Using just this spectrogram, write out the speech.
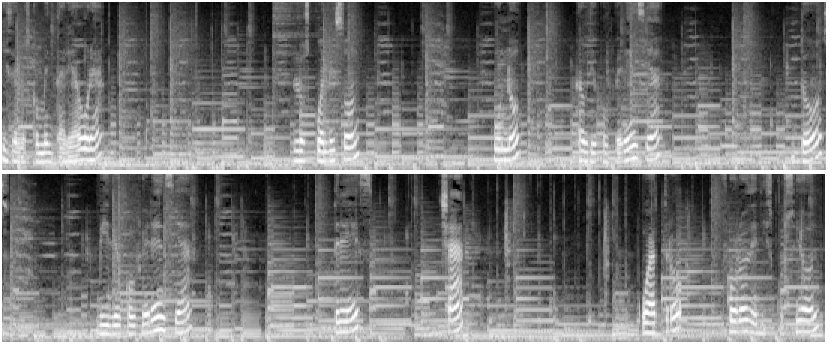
Y se los comentaré ahora, los cuales son 1. Audioconferencia 2. Videoconferencia 3. Chat 4. Foro de discusión.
